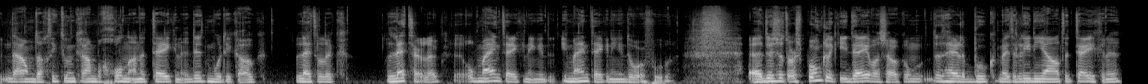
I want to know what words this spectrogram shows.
daarom dacht ik toen ik eraan begon aan het tekenen... dit moet ik ook letterlijk letterlijk op mijn tekeningen, in mijn tekeningen doorvoeren. Uh, dus het oorspronkelijke idee was ook om het hele boek met een liniaal te tekenen.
